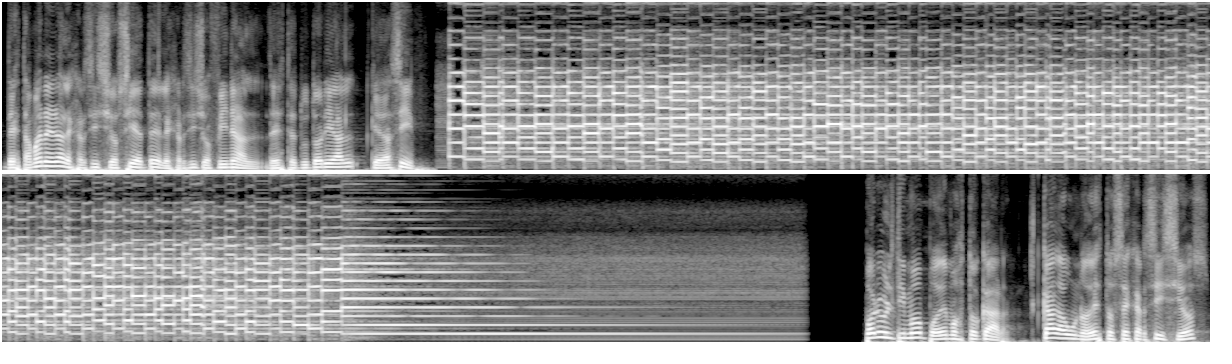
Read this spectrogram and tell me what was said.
De esta manera el ejercicio 7, el ejercicio final de este tutorial, queda así. Por último, podemos tocar cada uno de estos ejercicios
